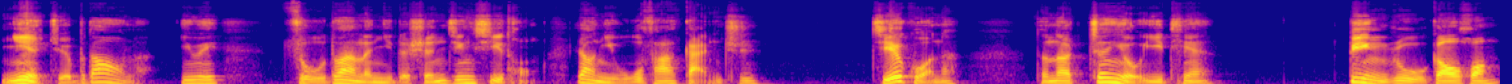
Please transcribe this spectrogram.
你也觉不到了，因为阻断了你的神经系统，让你无法感知。结果呢，等到真有一天病入膏肓，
